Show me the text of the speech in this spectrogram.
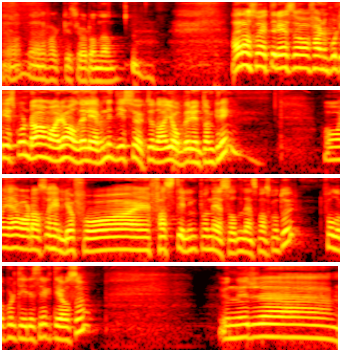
Ja, det har jeg faktisk hørt om den. Her altså Etter det så med politiskolen, da var jo alle elevene de søkte jo da jobber rundt omkring. Og jeg var da så heldig å få fast stilling på Nesodden lensmannskontor. Follo politidistrikt, det også. Under øh,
